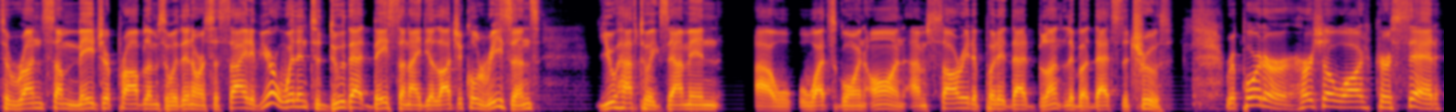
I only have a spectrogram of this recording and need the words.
to run some major problems within our society, if you're willing to do that based on ideological reasons, you have to examine uh, what's going on. I'm sorry to put it that bluntly, but that's the truth. Reporter Herschel Walker said,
